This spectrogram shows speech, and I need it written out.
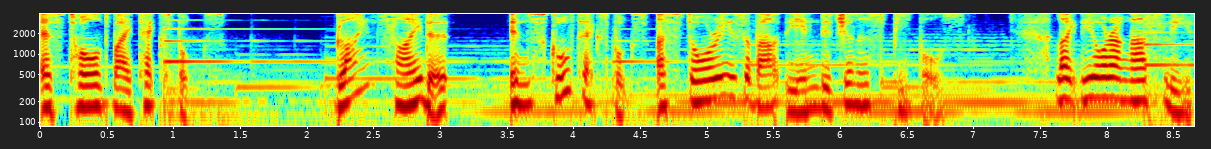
as told by textbooks. Blindsided in school textbooks are stories about the indigenous peoples, like the Orang Aslis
